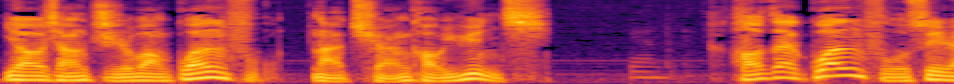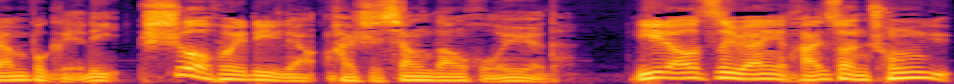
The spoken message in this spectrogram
要想指望官府，那全靠运气。好在官府虽然不给力，社会力量还是相当活跃的，医疗资源也还算充裕。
